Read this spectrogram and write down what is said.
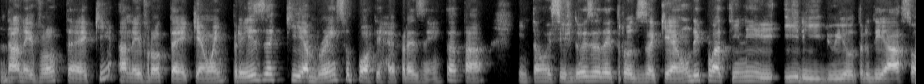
da Nevrotec. A Nevrotec é uma empresa que a Brain Support representa, tá? Então, esses dois eletrodos aqui é um de platina e irídio e outro de aço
